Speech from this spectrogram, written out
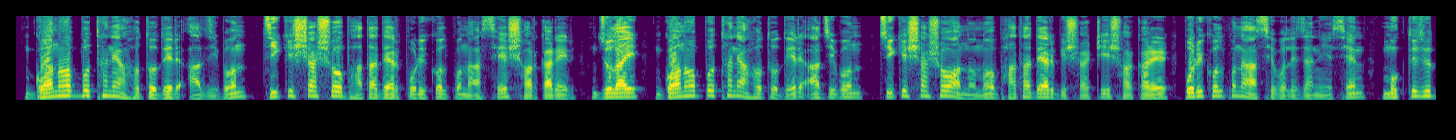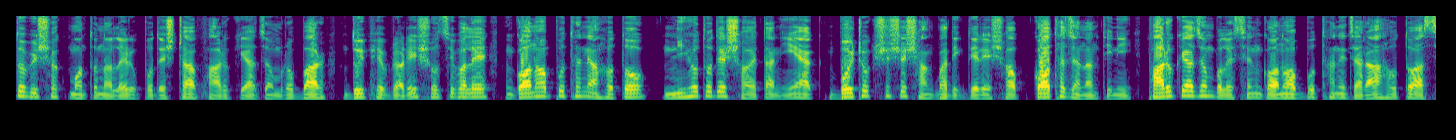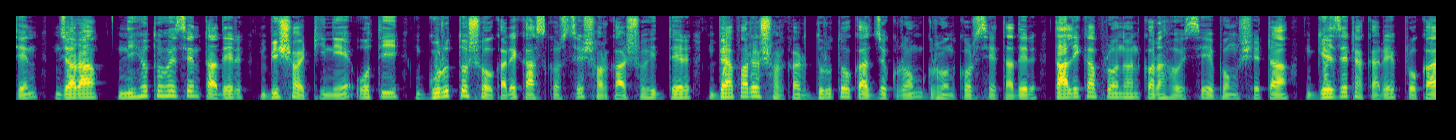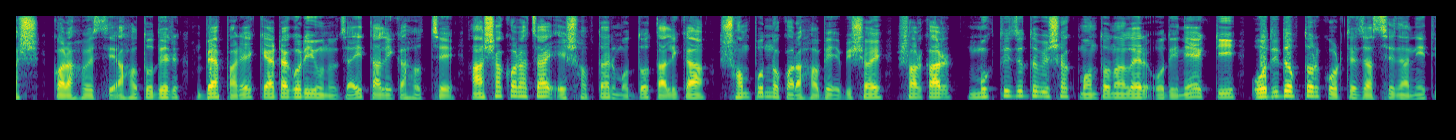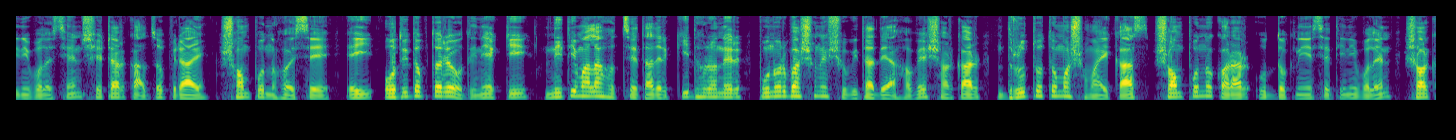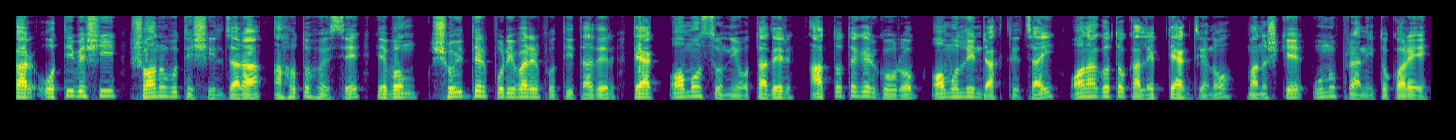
গণ অভ্যুত্থানে আহতদের আজীবন চিকিৎসা সহ ভাতা দেওয়ার পরিকল্পনা আছে সরকারের। জুলাই গণ অভ্যুত্থানে আহতদের আজীবন চিকিৎসা সহ অন্যান্য ভাতা দেওয়ার বিষয়টি সরকারের পরিকল্পনা আছে বলে জানিয়েছেন মুক্তিযুদ্ধ বিষয়ক মন্ত্রণালয়ের উপদেষ্টা ফারুকি আজম। রোববার দুই ফেব্রুয়ারি সচিবালয়ে গণ অভ্যুত্থানে আহত নিহতদের সহায়তা নিয়ে এক বৈঠক শেষে সাংবাদিকদের এসব কথা জানান তিনি। ফারুকি আজম বলেছেন, গণ অভ্যুত্থানে যারা আহত আছেন, যারা নিহত হয়েছেন, তাদের বিষয়টি নিয়ে অতি গুরুত্ব সহকারে কাজ করছে সরকার। শহীদদের ব্যাপারে সরকার দ্রুত কার্যক্রম গ্রহণ করছে, তাদের তালিকা প্রণয়ন করা হয়েছে এবং সেটা গেজেট আকারে প্রকাশ করা হয়েছে। আহতদের ব্যাপারে ক্যাটাগরি অনুযায়ী তালিকা হচ্ছে। আশা করা যায়, এ সপ্তাহের মধ্যে তালিকা সম্পূর্ণ করা হবে এ বিষয়ে সরকার মুক্তিযুদ্ধ বিষয়ক মন্ত্রণালয়ের অধীনে একটি অধিদপ্তর করতে যাচ্ছে জানিয়ে তিনি বলেছেন, সেটার কাজও প্রায় সম্পূর্ণ হয়েছে। এই অধিদপ্তরের অধীনে একটি নীতিমালা হচ্ছে, তাদের কি ধরনের পুনর্বাসনের সুবিধা দেয়া হবে, সরকার দ্রুততম সময়ে কাজ সম্পন্ন করার উদ্যোগ নিয়েছে। তিনি বলেন, সরকার অতি বেশি সহানুভূতিশীল যারা আহত হয়েছে এবং শহীদদের পরিবারের প্রতি তাদের ত্যাগ অমোচনীয়, তাদের আত্মত্যাগের গৌরব অমলিন রাখতে চাই। অনাগত কালের ত্যাগ যেন মানুষকে অনুপ্রাণিত করে।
